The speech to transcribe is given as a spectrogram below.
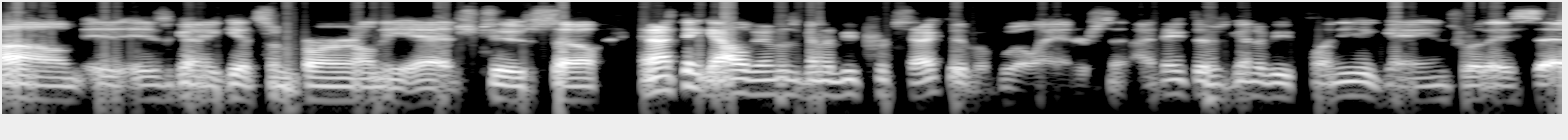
Um, is, is going to get some burn on the edge too. So, and I think Alabama is going to be protective of Will Anderson. I think there's going to be plenty of games where they say,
